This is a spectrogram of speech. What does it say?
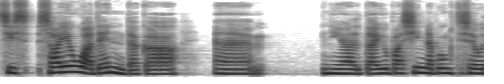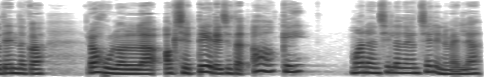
siis sa jõuad endaga äh, nii-öelda juba sinna punkti, sa jõuad endaga rahul olla, aktsepteerida seda, et aa, okei okay, ma näen selja tagant selline välja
